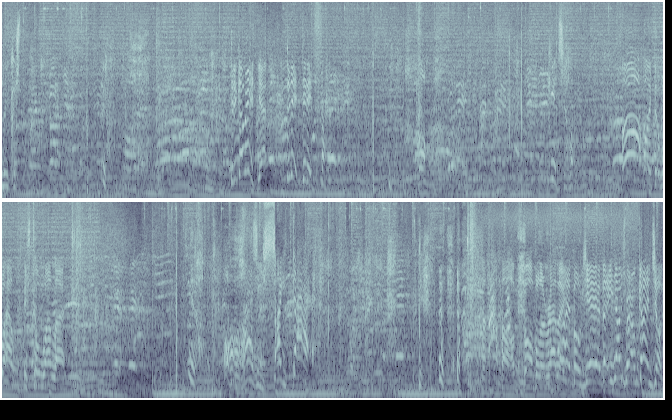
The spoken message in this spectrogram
Lucas. Did it go in? Yep. Did it? Did it? Oh. Get up. Oh, he's done well. He's done well there. Oh, has he saved that? Oh, Boblarelli. Fireballs, yeah, but he knows where I'm going, John.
